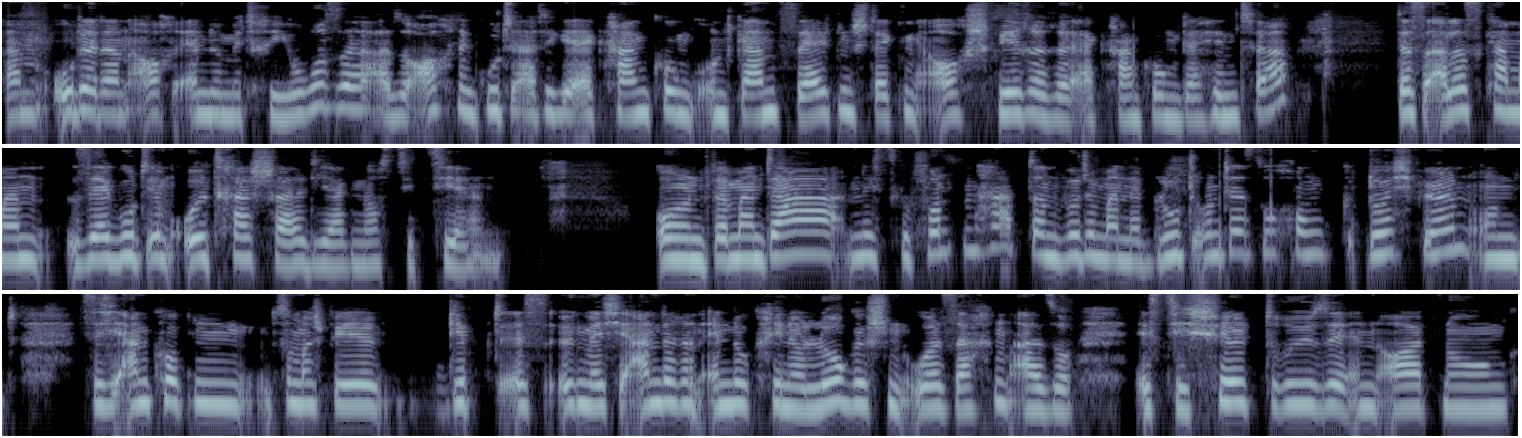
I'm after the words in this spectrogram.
ähm, oder dann auch Endometriose, also auch eine gutartige Erkrankung und ganz selten stecken auch schwerere Erkrankungen dahinter. Das alles kann man sehr gut im Ultraschall diagnostizieren. Und wenn man da nichts gefunden hat, dann würde man eine Blutuntersuchung durchführen und sich angucken, zum Beispiel gibt es irgendwelche anderen endokrinologischen Ursachen, also ist die Schilddrüse in Ordnung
